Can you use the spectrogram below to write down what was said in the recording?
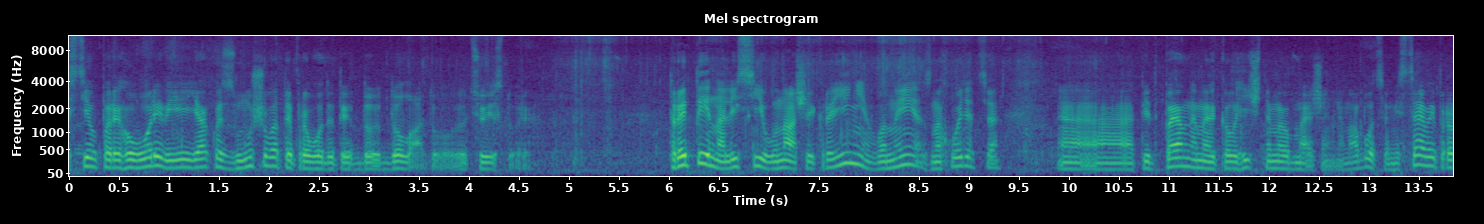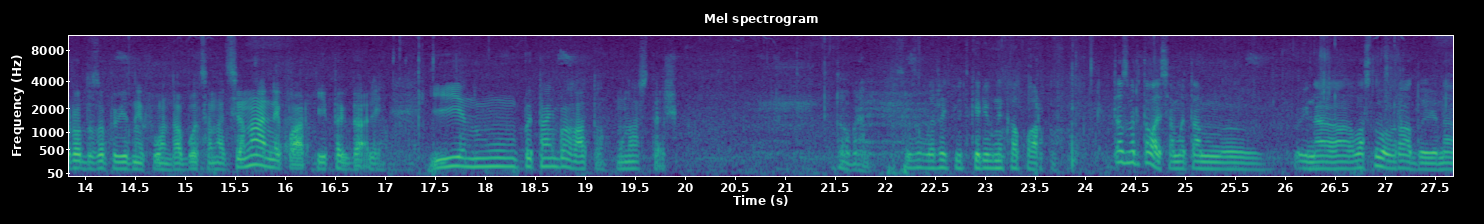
стіл переговорів і якось змушувати приводити до, до ладу цю історію. Третина лісів у нашій країні вони знаходяться під певними екологічними обмеженнями. Або це місцевий природозаповідний фонд, або це національний парк і так далі. І ну, питань багато у нас теж. Добре. Це залежить від керівника парку. Та зверталися, ми там е, і на обласну раду, і на,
